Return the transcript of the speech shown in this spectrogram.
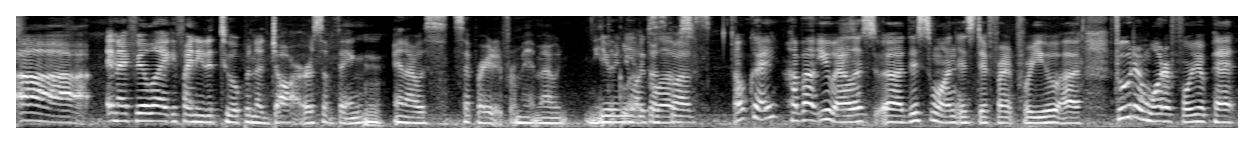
Uh, and I feel like if I needed to open a jar or something, hmm. and I was separated from him, I would need You the would need gloves. the gloves. Okay. How about you, Alice? Uh, this one is different for you. Uh, food and water for your pet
